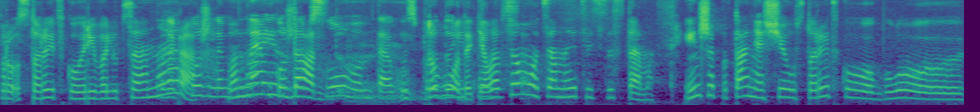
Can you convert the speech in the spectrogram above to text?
про Старицького революціонера Вона кожним вона днем, їх, кожним да, словом так ось про доводить, але в цьому ця ницість системи. Інше питання ще у Старицького було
